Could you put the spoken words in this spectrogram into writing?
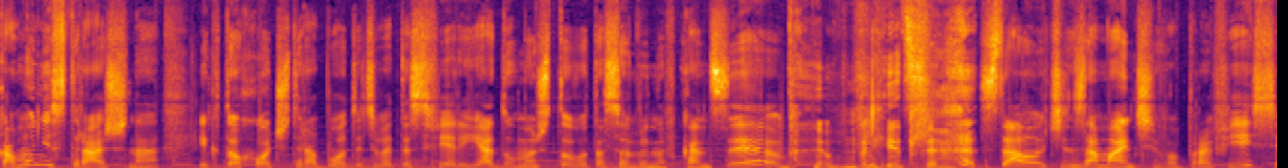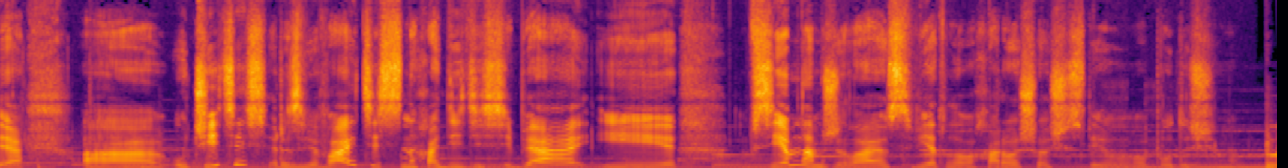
кому не страшно и кто хочет работать в этой сфере, я думаю, что вот особенно в конце в стала очень заманчивая профессия. А, учитесь, развивайтесь, находитесь себя и всем нам желаю светлого, хорошего, счастливого будущего.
